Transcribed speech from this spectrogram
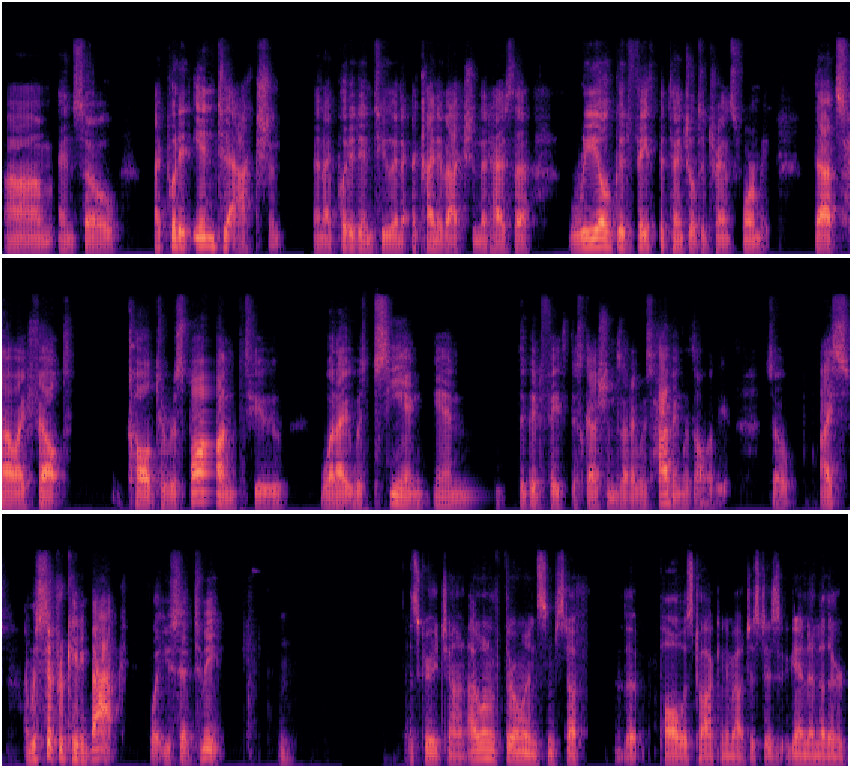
um, and so I put it into action, and I put it into an, a kind of action that has the real good faith potential to transform me. That's how I felt called to respond to what I was seeing in the good faith discussions that I was having with all of you. So I, I'm reciprocating back what you said to me. Hmm. That's great, John. I want to throw in some stuff that Paul was talking about, just as again another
